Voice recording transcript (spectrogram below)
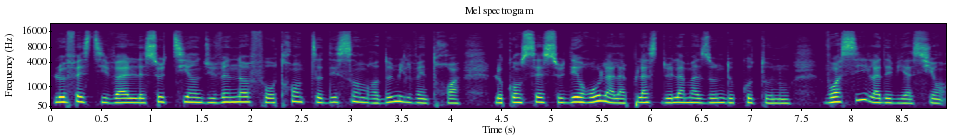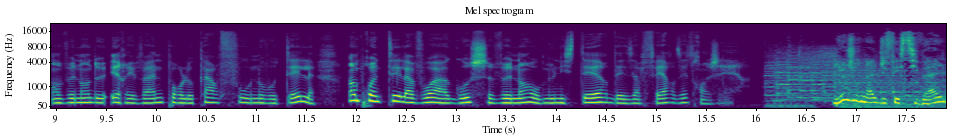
Le festival se tient du 29 au 30 décembre 2023. Le concert se déroule à la place de l'Amazon de Cotonou. Voici la déviation en venant de Erevan pour le Carrefour Novotel. Empruntez la voie à gauche venant au ministère des Affaires étrangères. Le journal du festival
